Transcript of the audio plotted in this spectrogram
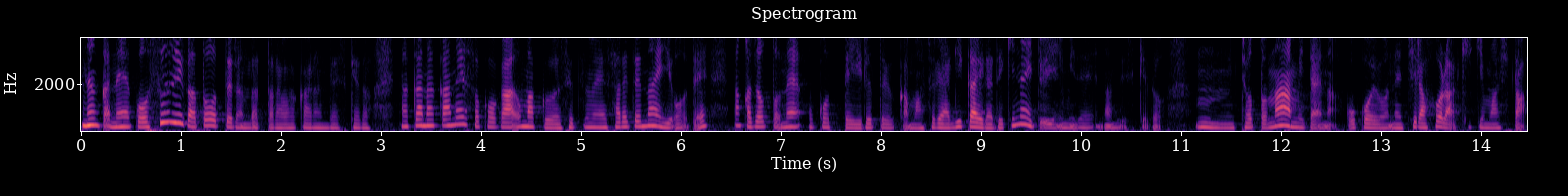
なんかねこう筋が通ってるんだったらわかるんですけどなかなかねそこがうまく説明されてないようでなんかちょっとね怒っているというかまあそれは理解ができないという意味でなんですけどうんちょっとなみたいなお声をねちらほら聞きました。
